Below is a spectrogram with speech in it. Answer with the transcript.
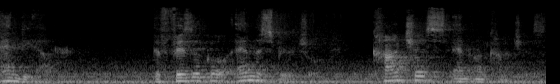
and the outer, the physical and the spiritual, conscious and unconscious.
